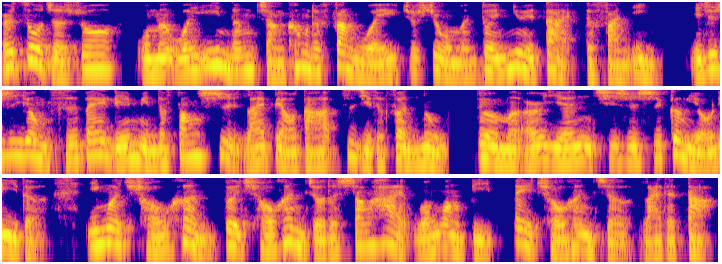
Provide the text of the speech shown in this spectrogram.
而作者说，我们唯一能掌控的范围，就是我们对虐待的反应，也就是用慈悲怜悯的方式来表达自己的愤怒。对我们而言，其实是更有利的，因为仇恨对仇恨者的伤害，往往比被仇恨者来得大。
